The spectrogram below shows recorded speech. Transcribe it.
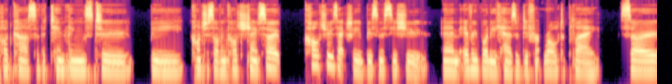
podcast of the 10 things to be conscious of in culture change. So culture is actually a business issue. and everybody has a different role to play. So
